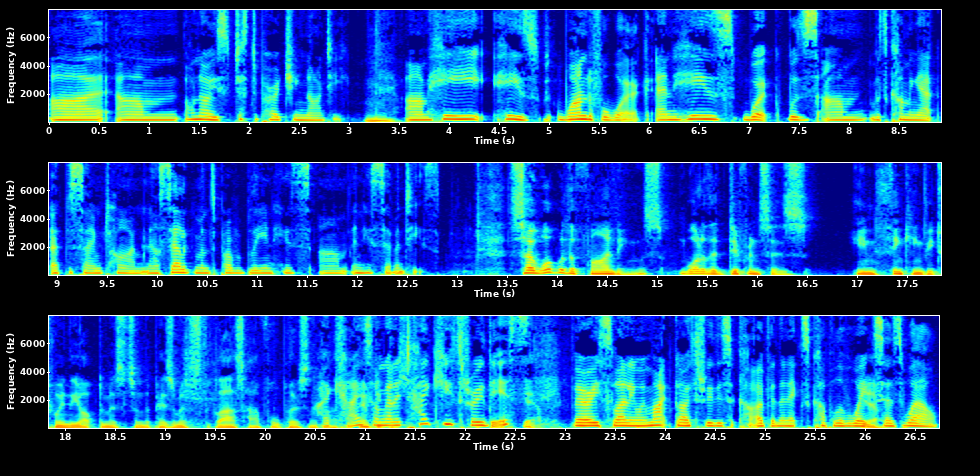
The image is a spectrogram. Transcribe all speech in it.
Uh, um, oh no, he's just approaching ninety. Um, he his wonderful work, and his work was um, was coming out at the same time. Now Seligman's probably in his um, in his seventies. So, what were the findings? What are the differences in thinking between the optimists and the pessimists, the glass half full person? The glass half Okay, so I'm going to take you through this Yeah. very slowly. and We might go through this over the next couple of weeks Yeah. as well.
